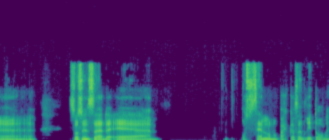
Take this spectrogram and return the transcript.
eh, så syns jeg det er Og selv om Packers er dritdårlig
